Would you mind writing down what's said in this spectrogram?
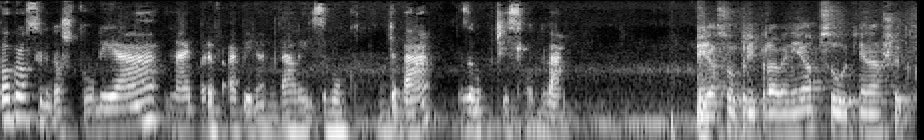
poprosím do štúdia najprv, aby nám dali zvuk 2, zvuk číslo 2. Ja som pripravený absolútne na všetko.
